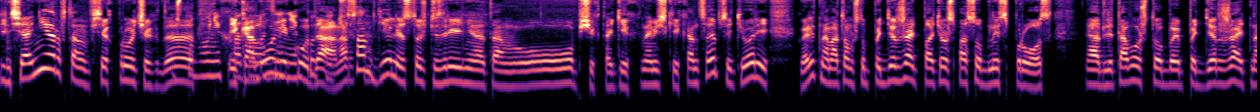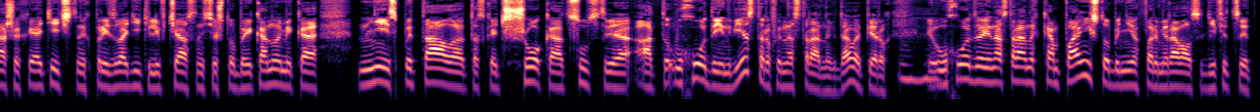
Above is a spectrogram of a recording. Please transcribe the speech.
пенсионеров, там, всех прочих, да, Чтобы у них экономику, да, на самом деле, с точки зрения, там, общих таких экономических концепций, теорий, говорит нам о том, чтобы поддержать платежеспособный спрос, а для того, чтобы поддержать наших и отечественных производителей, в частности, чтобы экономика не испытала, так сказать, шока отсутствия от ухода инвесторов иностранных, да, во-первых, угу. ухода иностранных компаний, чтобы не формировался дефицит.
